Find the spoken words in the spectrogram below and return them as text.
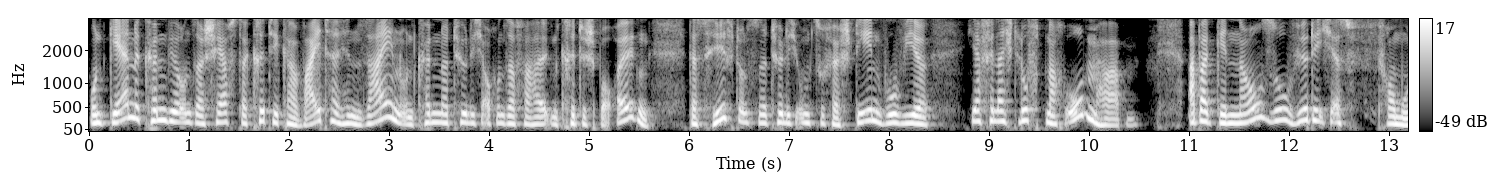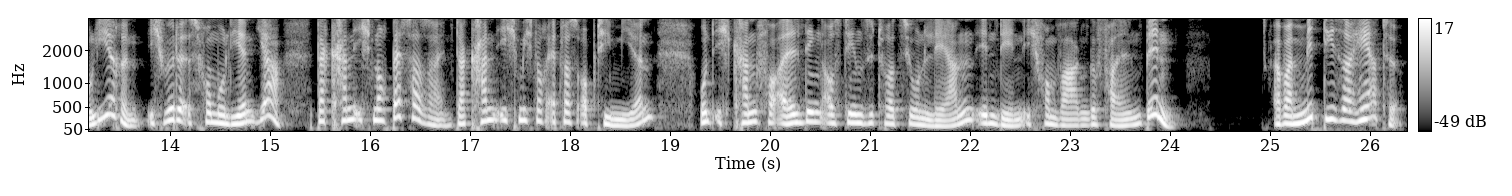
Und gerne können wir unser schärfster Kritiker weiterhin sein und können natürlich auch unser Verhalten kritisch beäugen. Das hilft uns natürlich, um zu verstehen, wo wir ja vielleicht Luft nach oben haben. Aber genauso würde ich es formulieren. Ich würde es formulieren, ja, da kann ich noch besser sein, da kann ich mich noch etwas optimieren und ich kann vor allen Dingen aus den Situationen lernen, in denen ich vom Wagen gefallen bin. Aber mit dieser Härte,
